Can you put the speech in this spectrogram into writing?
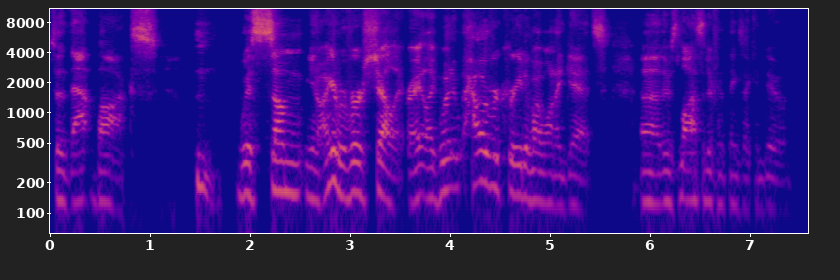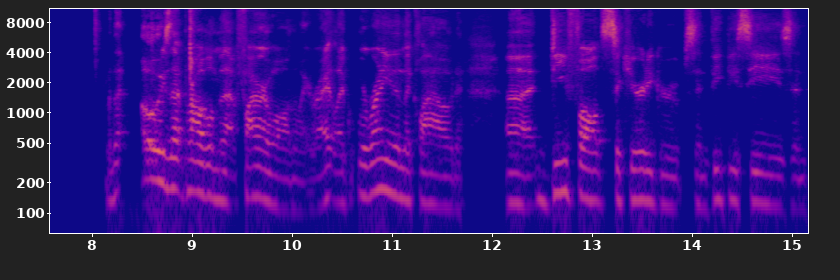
to that box with some, you know, I can reverse shell it, right? Like however creative I want to get. Uh, there's lots of different things I can do. But that, always that problem of that firewall in the way, right? Like we're running in the cloud uh, default security groups and VPCs and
